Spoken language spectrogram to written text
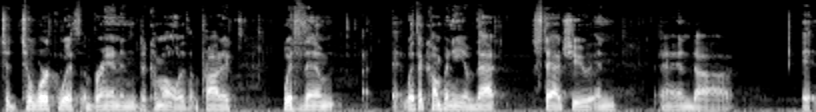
to to work with a brand and to come out with a product with them, with a company of that statue, and and uh, it,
